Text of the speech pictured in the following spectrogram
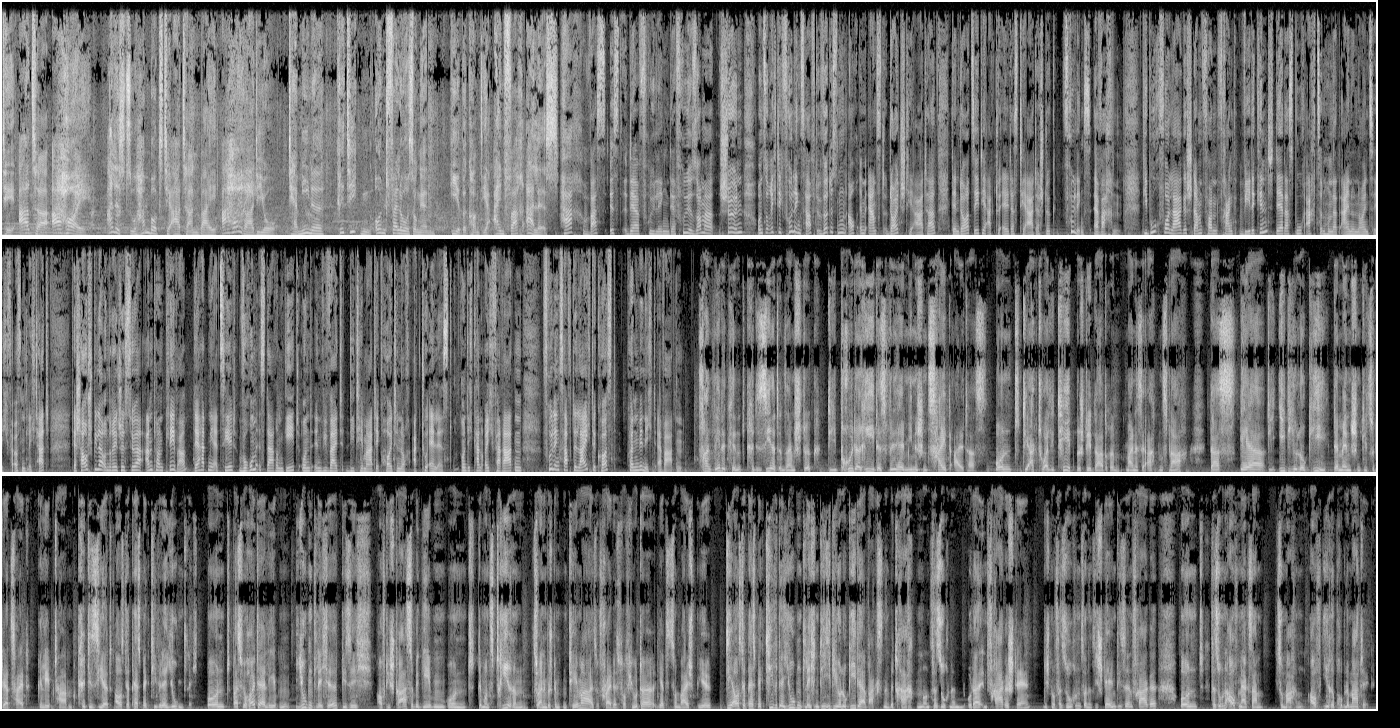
Theater Ahoy! Alles zu Hamburgs Theatern bei Ahoy Radio. Termine, Kritiken und Verlosungen. Hier bekommt ihr einfach alles. Ach, was ist der Frühling? Der frühe Sommer schön und so richtig frühlingshaft wird es nun auch im Ernst-Deutsch-Theater, denn dort seht ihr aktuell das Theaterstück Frühlingserwachen. Die Buchvorlage stammt von Frank Wedekind, der das Buch 1891 veröffentlicht hat. Der Schauspieler und Regisseur Anton Plewer, der hat mir erzählt, worum es darin geht und inwieweit die Thematik heute noch aktuell ist. Und ich kann euch verraten, frühlingshaft dauerhafte leichte Kost können wir nicht erwarten. Frank Wedekind kritisiert in seinem Stück die Brüderie des wilhelminischen Zeitalters und die Aktualität besteht darin, meines Erachtens nach, dass er die Ideologie der Menschen, die zu der Zeit gelebt haben, kritisiert aus der Perspektive der Jugendlichen. Und was wir heute erleben, Jugendliche, die sich auf die Straße begeben und demonstrieren zu einem bestimmten Thema, also Fridays for Future jetzt zum Beispiel, die aus der Perspektive der Jugendlichen die Ideologie der Erwachsenen betrachten und versuchen oder in Frage stellen, nicht nur versuchen, sondern sie stellen diese in Frage und versuchen aufmerksam zu machen auf ihre Problematik.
